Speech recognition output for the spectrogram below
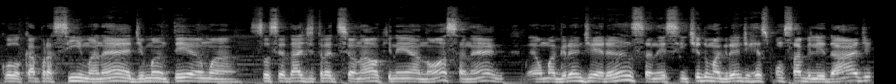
colocar para cima, né, de manter uma sociedade tradicional que nem a nossa, né, é uma grande herança nesse sentido, uma grande responsabilidade,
